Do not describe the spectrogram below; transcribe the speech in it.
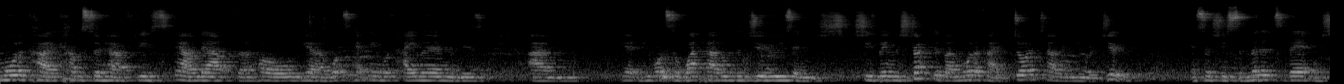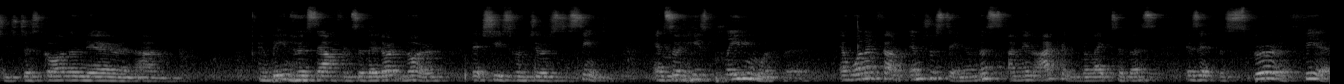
Mordecai comes to her after he's found out the whole, yeah, what's happening with Haman, and there's, um, know, he wants to wipe out all the Jews, and she's been instructed by Mordecai, don't tell him you're a Jew. And so she submitted to that, and she's just gone in there and um, and been herself, and so they don't know that she's from Jewish descent. And so he's pleading with her. And what I found interesting, and this, I mean, I can relate to this, is that the spirit of fear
